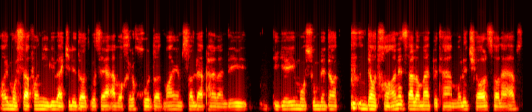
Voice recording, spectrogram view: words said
آقای مصطفی نیلی وکیل دادگستری اواخر خرداد ماه امسال در پرونده دیگه موسوم به داد دادخواهان سلامت به تحمل چهار سال حبس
